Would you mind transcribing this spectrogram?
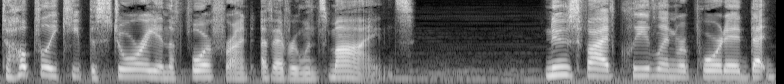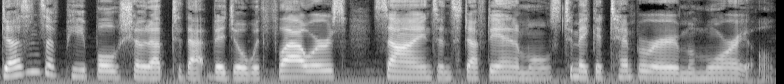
to hopefully keep the story in the forefront of everyone's minds. News 5 Cleveland reported that dozens of people showed up to that vigil with flowers, signs, and stuffed animals to make a temporary memorial.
